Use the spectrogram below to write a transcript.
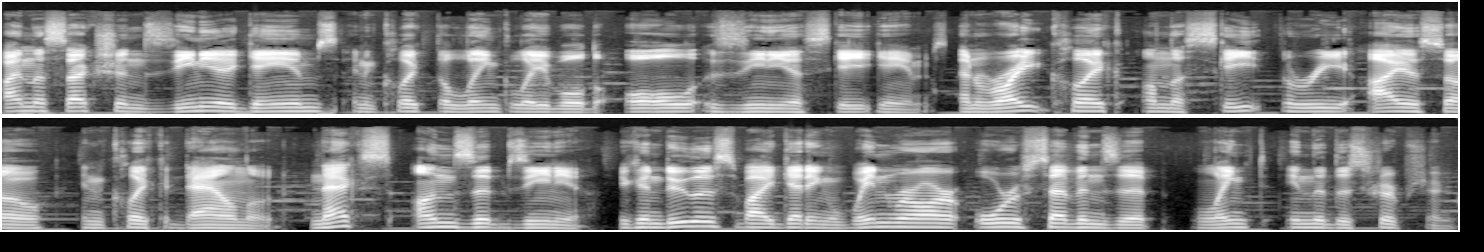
Find the section Xenia Games and click the link labeled All Xenia Skate Games. And right click on the Skate 3 ISO and click Download. Next, unzip Xenia. You can do this by getting WinRAR or 7-zip linked in the description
